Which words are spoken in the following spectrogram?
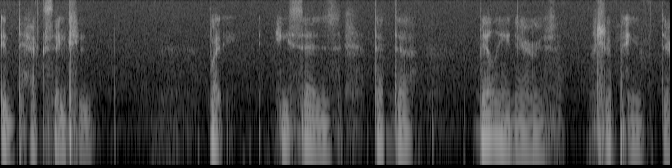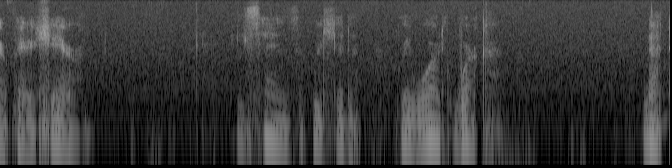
in taxation. But he says that the billionaires should pay their fair share. He says we should reward work, not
